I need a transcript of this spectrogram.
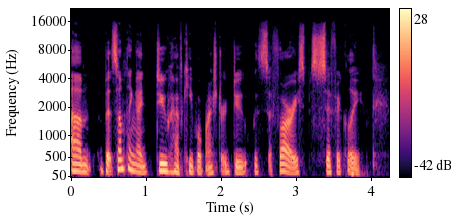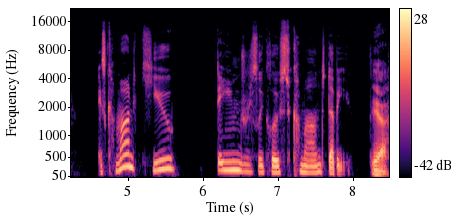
Um, but something I do have Keyboard Maestro do with Safari specifically is Command Q dangerously close to Command W Yeah,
